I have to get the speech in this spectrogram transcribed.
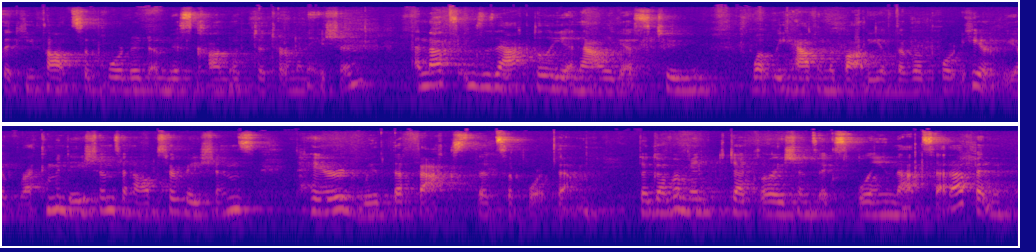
that he thought supported a misconduct determination. And that's exactly analogous to what we have in the body of the report here. We have recommendations and observations paired with the facts that support them. The government declarations explain that setup, and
